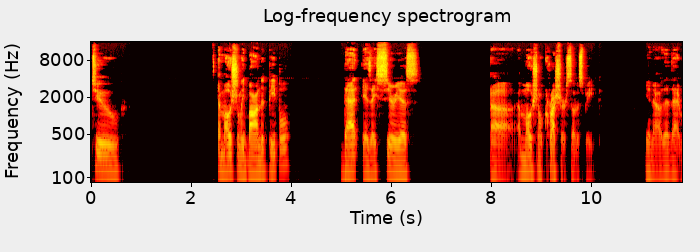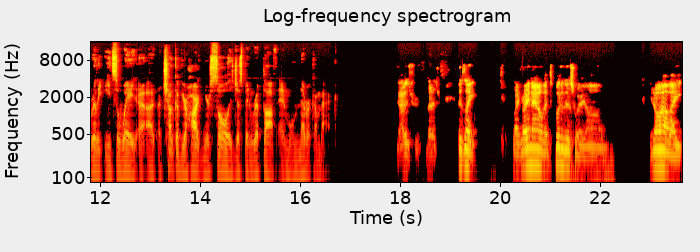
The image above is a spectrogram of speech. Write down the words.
two emotionally bonded people that is a serious uh, emotional crusher so to speak you know that, that really eats away a, a- chunk of your heart and your soul has just been ripped off and will never come back That is true. That is true. It's like, like right now. Let's put it this way. Um, you know how like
